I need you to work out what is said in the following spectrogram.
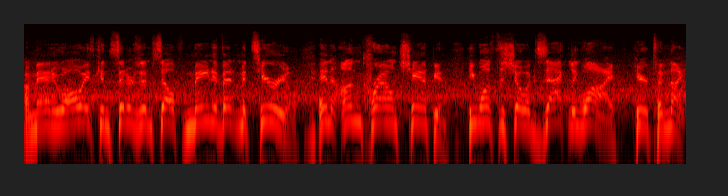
A man who always considers himself main event material, an uncrowned champion. He wants to show exactly why here tonight.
